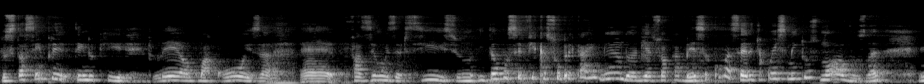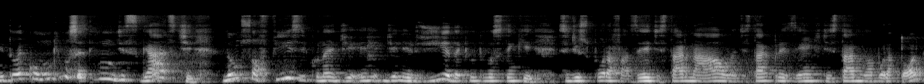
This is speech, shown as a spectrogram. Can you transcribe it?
Você está sempre tendo que ler alguma coisa, é, fazer um exercício, então você fica sobrecarregando ali a sua cabeça com uma série de conhecimentos novos, né? Então é comum que você tenha um desgaste, não só físico, né, de, de energia, daquilo que você tem que se dispor a fazer, de estar na aula, de estar presente, de estar no laboratório,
